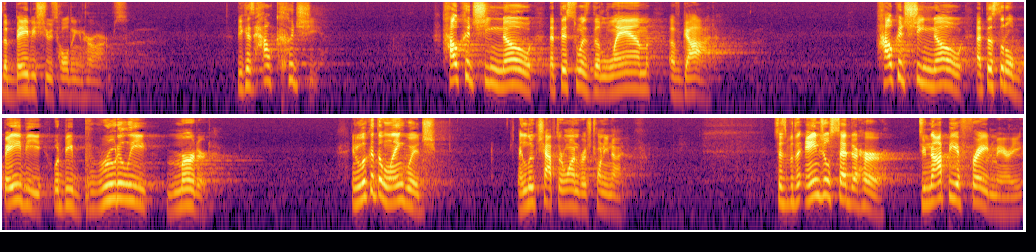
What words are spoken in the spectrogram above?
the baby she was holding in her arms. Because how could she? How could she know that this was the Lamb of God? How could she know that this little baby would be brutally murdered? And look at the language in Luke chapter 1, verse 29. It says, But the angel said to her, Do not be afraid, Mary.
